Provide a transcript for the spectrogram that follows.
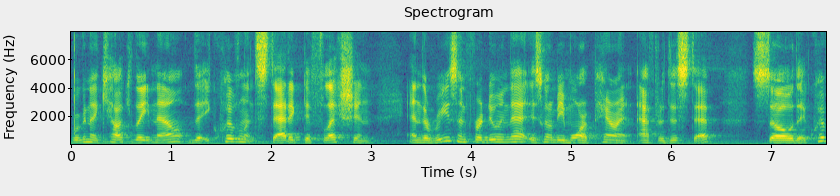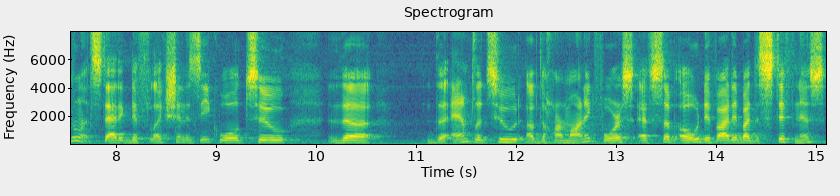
we're going to calculate now the equivalent static deflection. And the reason for doing that is going to be more apparent after this step. So the equivalent static deflection is equal to the, the amplitude of the harmonic force, F sub O, divided by the stiffness.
